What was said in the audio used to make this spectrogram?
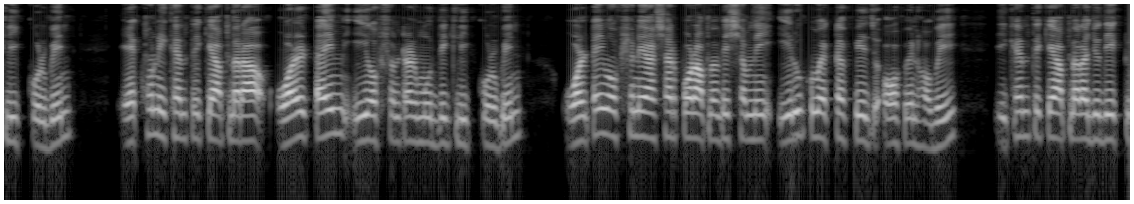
ক্লিক করবেন। এখন এখান থেকে আপনারা অল টাইম এই অপশনটার মধ্যে ক্লিক করবেন। অল টাইম অপশনে আসার পর আপনাদের সামনে এরকম একটা পেজ ওপেন হবে। এখান থেকে আপনারা যদি একটু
